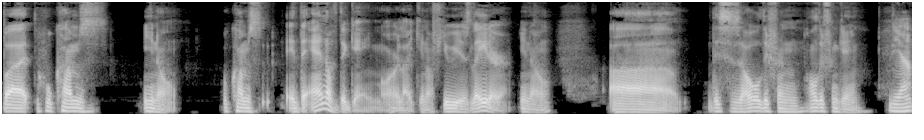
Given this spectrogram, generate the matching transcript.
but who comes, you know, who comes at the end of the game or like you know a few years later. You know, uh, this is a whole different, whole different game. Yeah,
